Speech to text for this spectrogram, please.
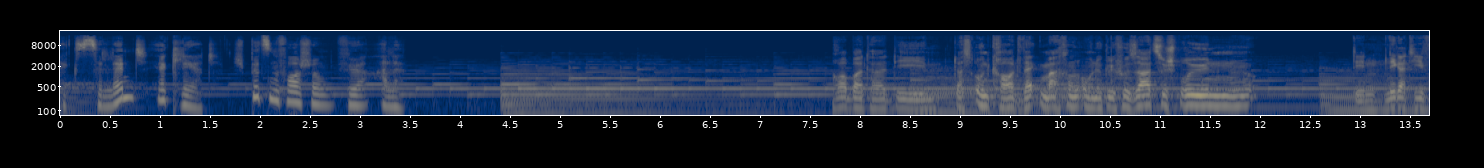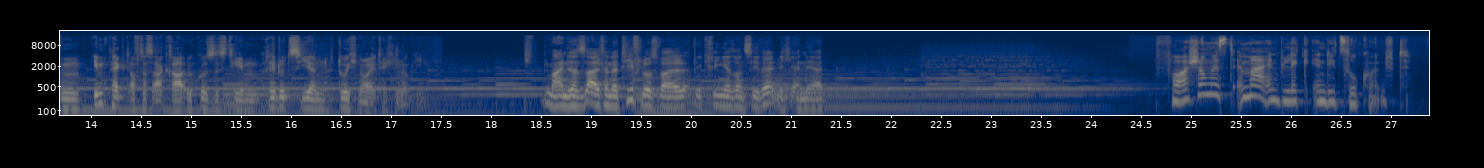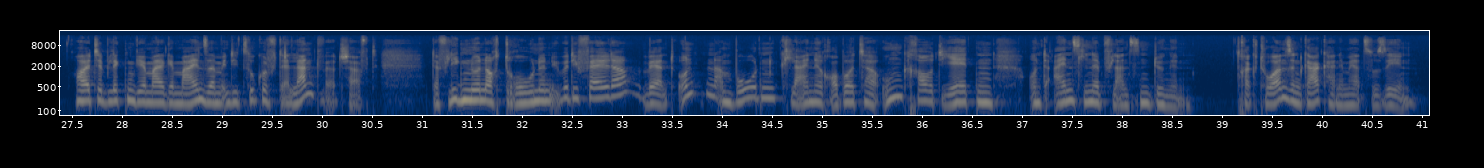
Exzellent erklärt. Spitzenforschung für alle. Roboter, die das Unkraut wegmachen, ohne Glyphosat zu sprühen. Den negativen Impact auf das Agrarökosystem reduzieren durch neue Technologien. Ich meine, das ist alternativlos, weil wir kriegen ja sonst die Welt nicht ernährt. Forschung ist immer ein Blick in die Zukunft. Heute blicken wir mal gemeinsam in die Zukunft der Landwirtschaft. Da fliegen nur noch Drohnen über die Felder, während unten am Boden kleine Roboter Unkraut jäten und einzelne Pflanzen düngen. Traktoren sind gar keine mehr zu sehen.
